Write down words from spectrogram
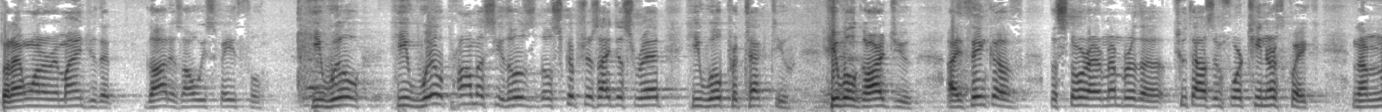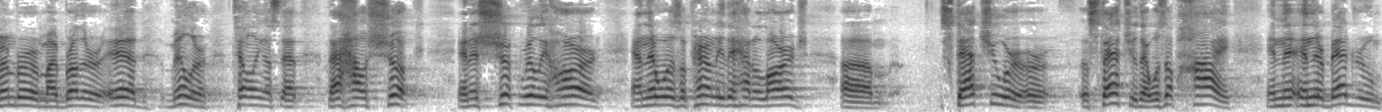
But I want to remind you that God is always faithful. He will, he will promise you those, those scriptures I just read, He will protect you, He will guard you. I think of the story, I remember the 2014 earthquake, and I remember my brother Ed Miller telling us that that house shook, and it shook really hard. And there was apparently, they had a large um, statue or, or, a statue that was up high in, the, in their bedroom,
